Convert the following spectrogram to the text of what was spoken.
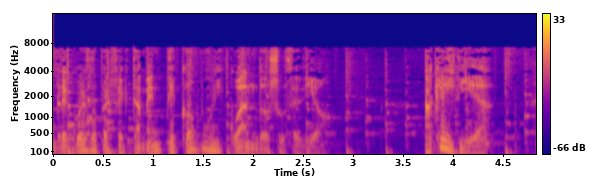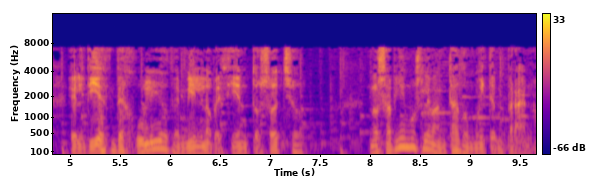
Recuerdo perfectamente cómo y cuándo sucedió. Aquel día, el 10 de julio de 1908, nos habíamos levantado muy temprano.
